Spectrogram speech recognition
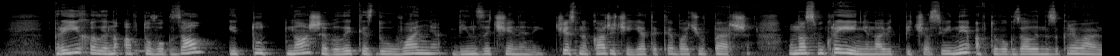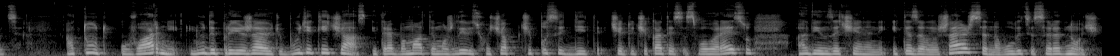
Приїхали на автовокзал, і тут наше велике здивування він зачинений. Чесно кажучи, я таке бачу вперше. У нас в Україні навіть під час війни автовокзали не закриваються. А тут, у Варні, люди приїжджають у будь-який час, і треба мати можливість хоча б чи посидіти, чи дочекатися свого рейсу, а він зачинений, і ти залишаєшся на вулиці серед ночі.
